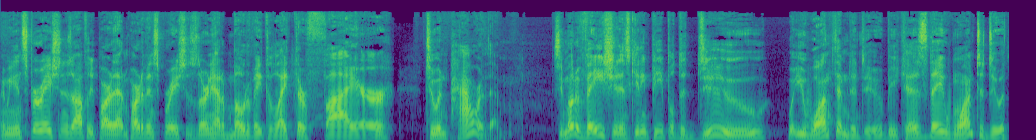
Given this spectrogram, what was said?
I mean, inspiration is awfully part of that, and part of inspiration is learning how to motivate, to light their fire, to empower them. See, motivation is getting people to do what you want them to do because they want to do it.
